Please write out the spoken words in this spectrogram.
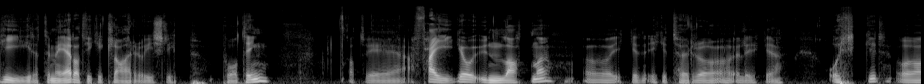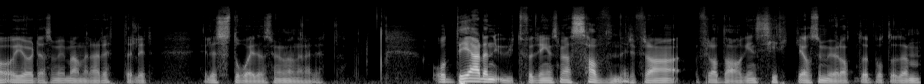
higer etter mer, at vi ikke klarer å gi slipp på ting. At vi er feige og unnlatende, og ikke, ikke tør å, eller ikke orker å, å gjøre det som vi mener er rett, eller, eller stå i det som vi mener er rett. Og det er den utfordringen som jeg savner fra, fra dagens kirke, og som gjør at både den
